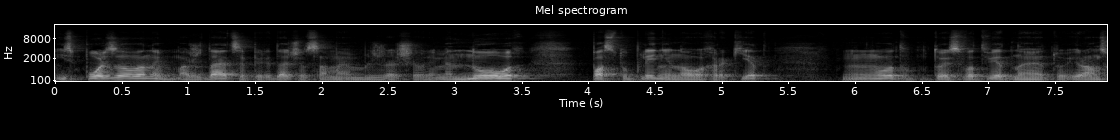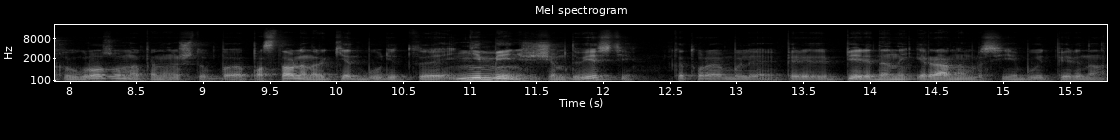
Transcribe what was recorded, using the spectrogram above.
использованы, ожидается передача в самое ближайшее время новых поступлений, новых ракет – вот, то есть в ответ на эту иранскую угрозу мы понимаем, что поставлен ракет будет э, не меньше, чем 200, которые были переданы Ираном. России, будет передано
